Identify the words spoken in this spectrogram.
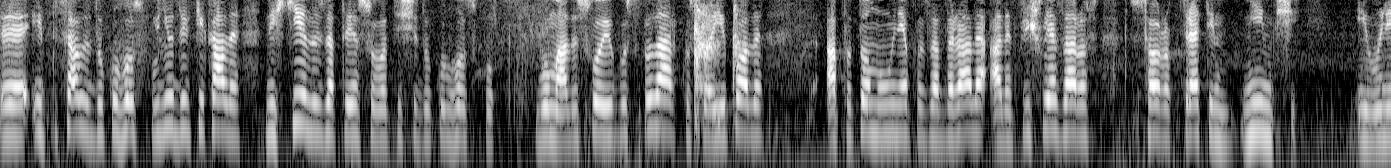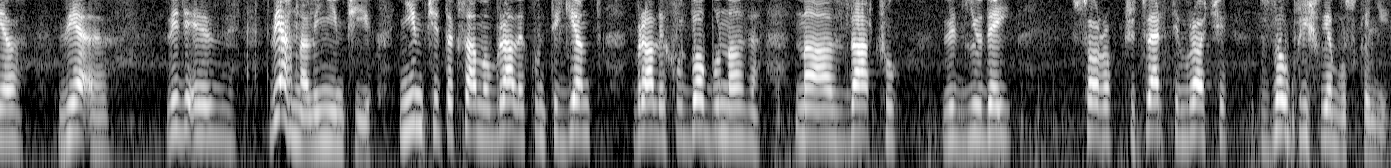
е, і писали до колгоспу. Люди втікали, не хотіли записувати ще до колгоспу, бо мали свою господарку, своє поле, а потім вони позабирали, але прийшли зараз 43-м німці. І вони е, е, вигнали німці їх. Німці так само брали контингент, брали худобу на, на здачу від людей. В 44-му році знов прийшли москалі.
